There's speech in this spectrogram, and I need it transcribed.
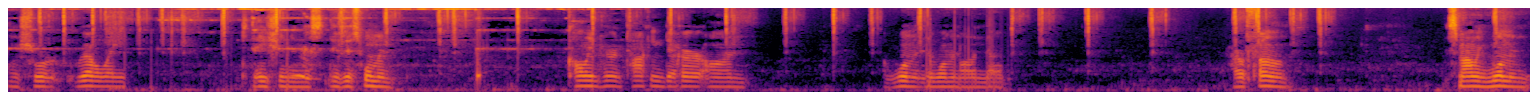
on a short railway station, and there's this woman calling her and talking to her on a woman, the woman on. Uh, her phone. The smiling woman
